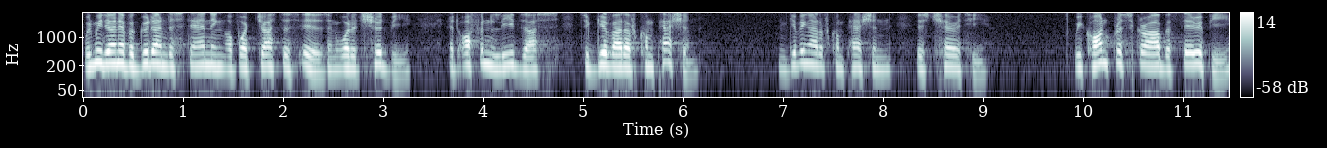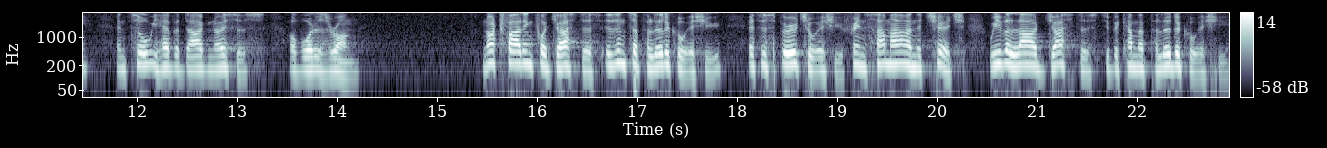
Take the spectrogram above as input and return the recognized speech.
When we don't have a good understanding of what justice is and what it should be, it often leads us to give out of compassion. And giving out of compassion is charity. We can't prescribe a therapy until we have a diagnosis of what is wrong. Not fighting for justice isn't a political issue, it's a spiritual issue. Friends, somehow in the church, we've allowed justice to become a political issue.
